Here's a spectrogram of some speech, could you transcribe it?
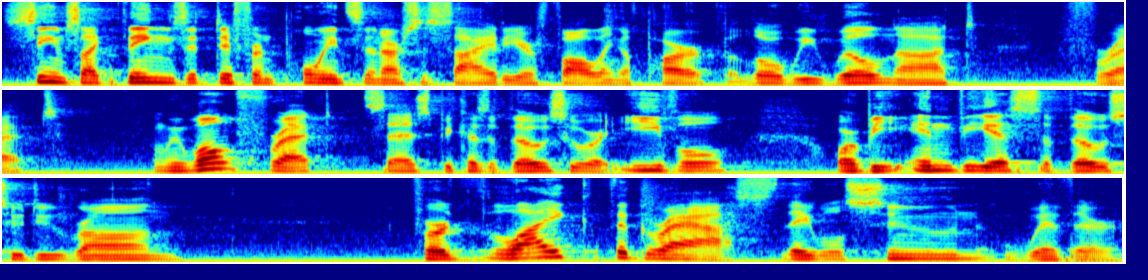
seems like things at different points in our society are falling apart. But Lord, we will not fret. And we won't fret, it says, because of those who are evil or be envious of those who do wrong. For like the grass, they will soon wither.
